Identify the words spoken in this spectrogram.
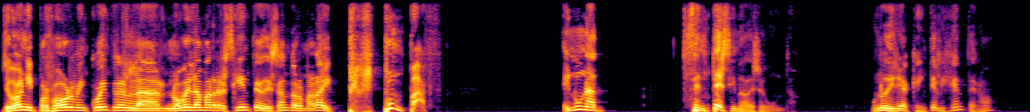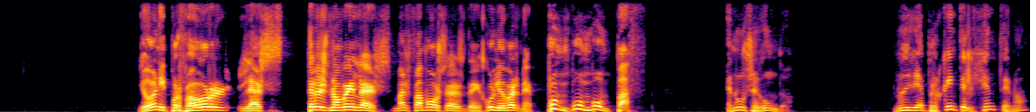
Giovanni, por favor, me encuentra la novela más reciente de Sandor Maray. ¡Pum, paf! en una centésima de segundo. Uno diría que inteligente, ¿no? Giovanni, por favor, las tres novelas más famosas de Julio Verne, pum, pum, pum, paf, en un segundo. Uno diría, pero qué inteligente, ¿no?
